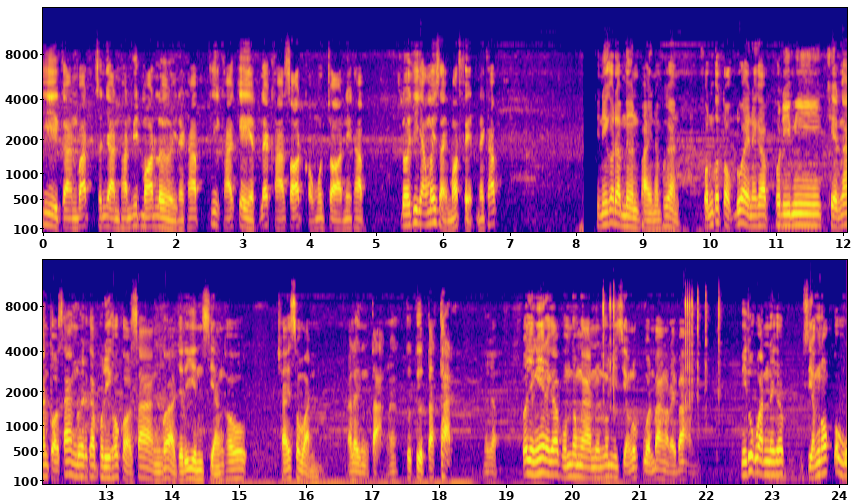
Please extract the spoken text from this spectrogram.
ที่การวัดสัญญาณพันวิทมอสเลยนะครับ ที่ขาเกตและขาซอสของวงจรนี่ครับ โดยที่ยังไม่ใส่มอสเฟตนะครับ ทีนี้ก็ดำเนินไปนะเพื่อน ฝนก็ตกด้วยนะครับ พอดีมีเขตงานก่อสร้างด้วยนะครับ พอดีเขาก่อสร้างก็อาจจะได้ยินเสียงเขาใช้สวรรค์อะไรต่างๆนะตืดๆตัดๆนะครับก็อย่างนี้นะครับผมทำงานมันก็มีเสียงรบกวนบ้างอะไรบ้าง มีทุกวันนะครับ เสียงนกก็โห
